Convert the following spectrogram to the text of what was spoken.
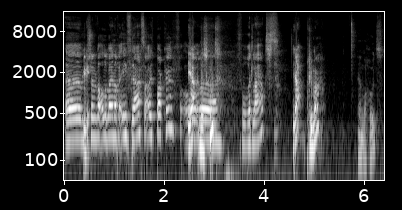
Um, zullen we allebei nog één vraag uitpakken? Voor, ja, dat is goed. Uh, voor het laatst? Ja, prima. Helemaal goed.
